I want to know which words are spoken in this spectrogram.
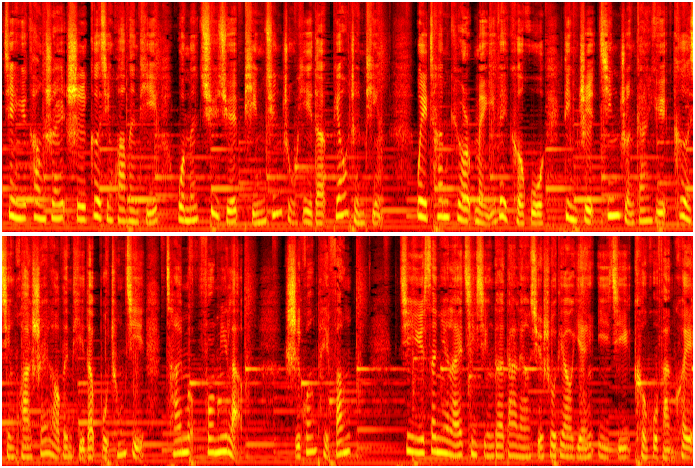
鉴于抗衰是个性化问题，我们拒绝平均主义的标准品，为 TimeCure 每一位客户定制精准干预个性化衰老问题的补充剂 Time Formula 时光配方。基于三年来进行的大量学术调研以及客户反馈，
